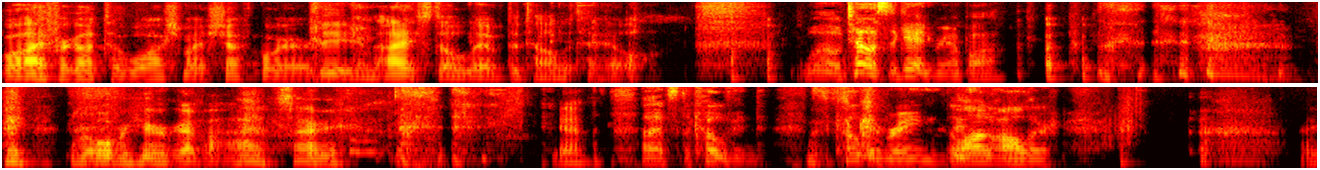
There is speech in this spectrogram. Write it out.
Well, I forgot to wash my Chef Boyardee, and I still live to tell the tale. Whoa, tell us again, Grandpa. hey, we're over here, Grandpa. Ah, sorry. yeah, Oh, that's the COVID. It's the COVID brain, the long hauler. I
